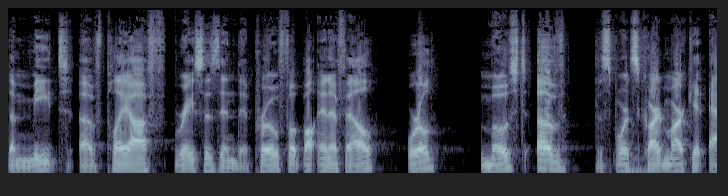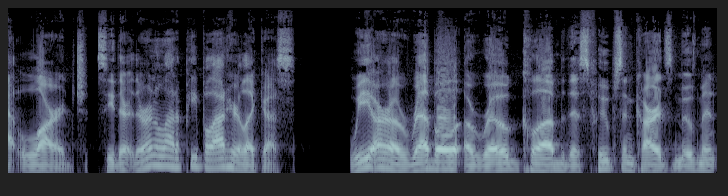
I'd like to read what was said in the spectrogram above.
the meat of playoff races in the pro football NFL world, most of the sports card market at large. See, there there aren't a lot of people out here like us. We are a rebel, a rogue club, this hoops and cards movement.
